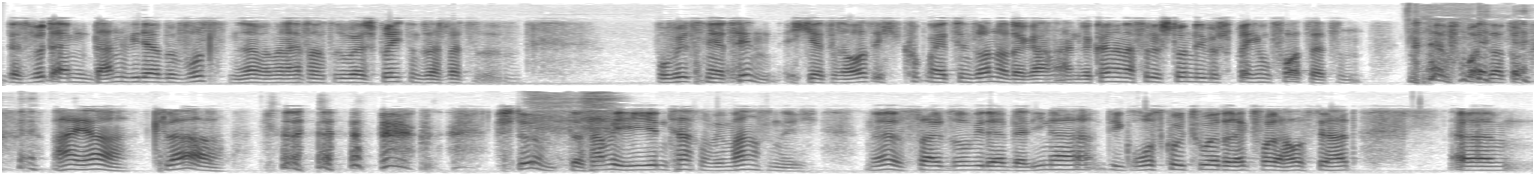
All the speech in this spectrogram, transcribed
das wird einem dann wieder bewusst, ne? wenn man einfach drüber spricht und sagt, was, wo willst du denn jetzt hin? Ich gehe jetzt raus, ich gucke mir jetzt den Sonnenuntergang an. Wir können in einer Viertelstunde die Besprechung fortsetzen. Wo man sagt so, ah ja, klar. Stimmt, das haben wir hier jeden Tag und wir machen es nicht. Ne, das ist halt so, wie der Berliner die Großkultur direkt vor der Haustür hat. Ähm,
